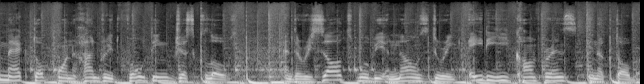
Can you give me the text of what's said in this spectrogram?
DJ Top 100 voting just closed, and the results will be announced during ADE conference in October.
